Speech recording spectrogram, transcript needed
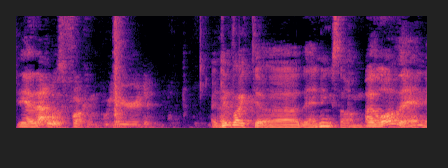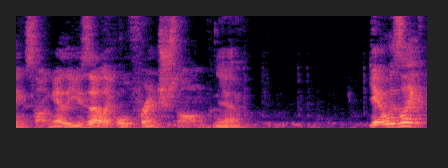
Yeah, that was fucking weird. I did like the uh, the ending song. I love the ending song. Yeah, they use that, like, old French song. Yeah, Yeah, it was like,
